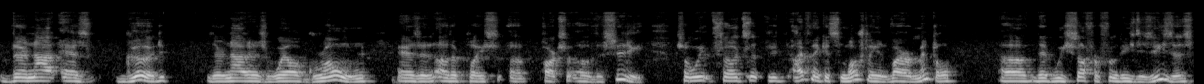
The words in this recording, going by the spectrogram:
they're not as good they're not as well grown as in other place uh, parts of the city. So we, so it's, it, I think it's mostly environmental uh, that we suffer from these diseases.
